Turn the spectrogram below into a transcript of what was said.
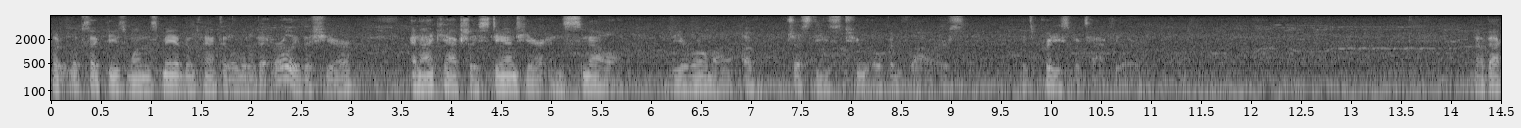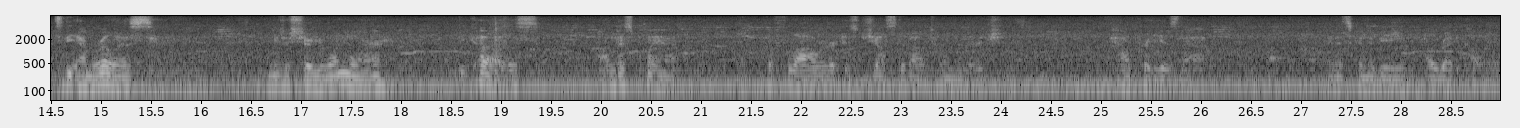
But it looks like these ones may have been planted a little bit early this year and I can actually stand here and smell the aroma of just these two open flowers. It's pretty spectacular. Now back to the amaryllis. Let me just show you one more because on this plant, the flower is just about to emerge. How pretty is that? And it's gonna be a red color.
